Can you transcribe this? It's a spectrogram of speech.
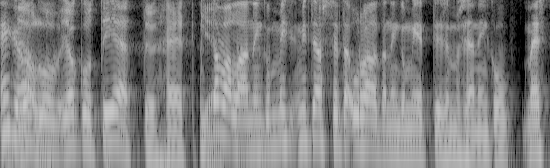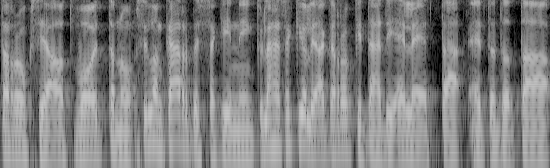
Eikö joku, ollut? joku tietty hetki. Tavallaan, niin kuin, mitä jos sieltä uralta niin kuin miettii semmoisia niin mestaruuksia oot voittanut. Silloin Kärpissäkin, niin kyllähän sekin oli aika rokkitähdi ele, että, että tota,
